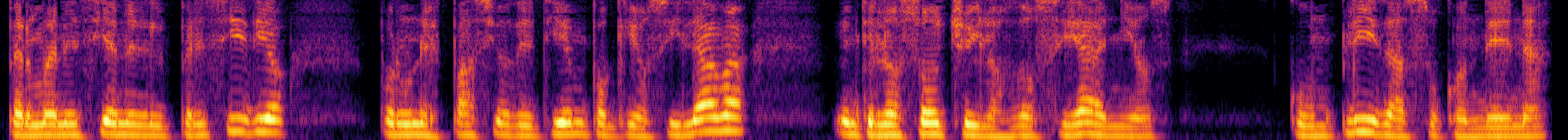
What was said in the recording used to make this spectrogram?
Permanecían en el presidio por un espacio de tiempo que oscilaba entre los ocho y los doce años. Cumplida su condena,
